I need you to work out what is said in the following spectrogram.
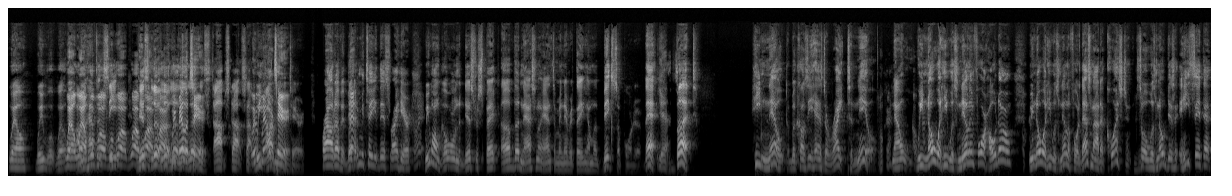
Well, we will. Well, Well, well, well, well, see- well, well, this, well, look, well, look, we look, military. look, Stop, stop, stop. We're we military. are military. Proud of it. But Yeah. let me tell you this right here. Ahead. We won't go on the disrespect of the national anthem and everything. I'm a big supporter of that. Yeah. But he knelt because he has the right to kneel. Okay. Now we know what he was kneeling for. Hold on, we know what he was kneeling for. That's not a question. Mhm. So it was no. Dis- he said that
